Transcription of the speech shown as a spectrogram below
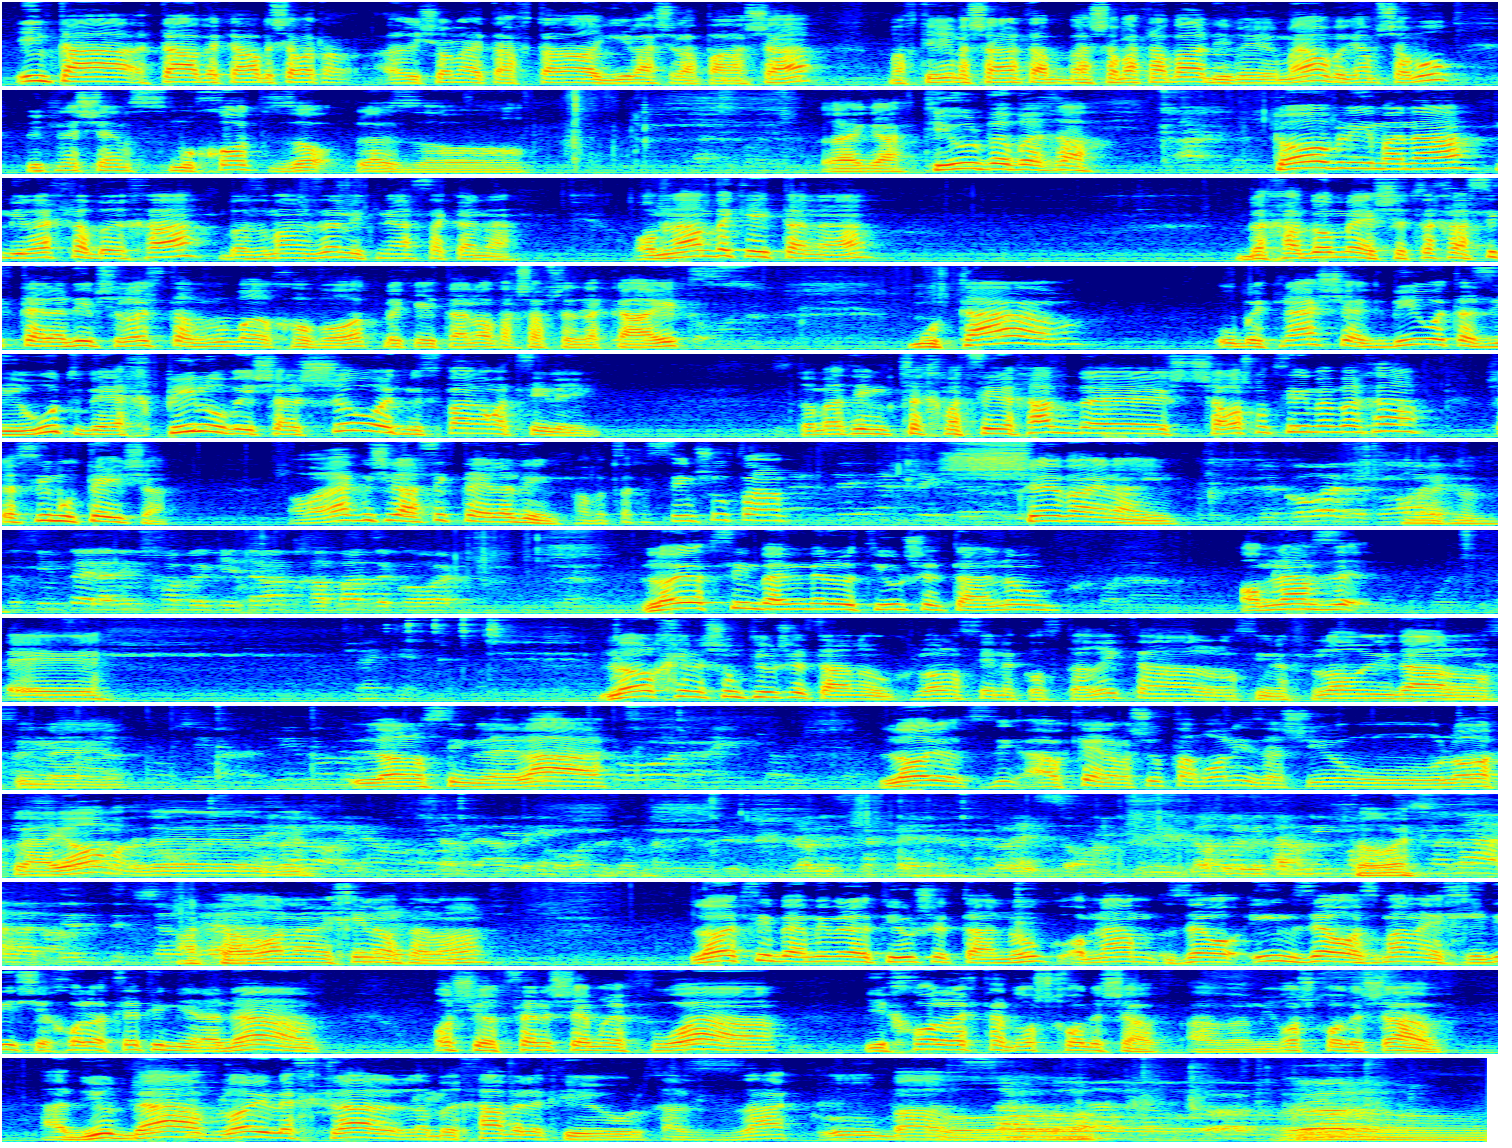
אם טעה טעה וקרא בשבת הראשונה את ההפטרה הרגילה של הפרשה, מפטירים בשנת, בשבת הבאה דברי ירמיהו וגם שמור, מפני שהן סמוכות זו לזו. רגע, טיול בבריכה. טוב להימנע מללכת לבריכה בזמן זה מפני הסכנה. אמנם בקייטנה וכדומה, שצריך להעסיק את הילדים שלא יסתובבו ברחובות, בקייטנות עכשיו שזה קיץ, מותר ובתנאי שיגבירו את הזהירות ויכפילו וישלשו את מספר המצילים. זאת אומרת, אם צריך מציל אחד ושלוש מצילים בבריכה, שישימו תשע. אבל רק בשביל להעסיק את הילדים. אבל צריך לשים שוב פעם שבע עיניים. זה קורה, זה קורה. תשים את הילדים שלך בקייטנת חב"ד, זה קורה. לא יוצאים בימים אלו לטיול של תענוג. אמנם זה... אה, לא הולכים לשום טיול של תענוג. לא נוסעים לקוסטה ריקה, לא נוסעים לפלורידה, לא נוסעים ל... לא נוסעים לאילת. לא יוצאים, אה, כן, אבל שוב פעם רוני, זה השיעור לא רק להיום, זה... זה... לא לא. הקורונה הכינה אותנו, לא? לא יוצאים בימים אלה לטיול של תענוג, אמנם זהו, אם זהו הזמן היחידי שיכול לצאת עם ילדיו, או שיוצא לשם רפואה, יכול ללכת עד ראש חודש אב. אבל מראש חודש אב עד י' באב לא ילך כלל לבריכה ולטיול. חזק וברור. ברור.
